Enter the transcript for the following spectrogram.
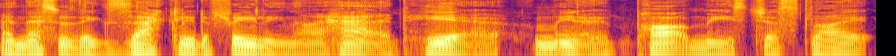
And this was exactly the feeling that I had here. You know, part of me is just like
